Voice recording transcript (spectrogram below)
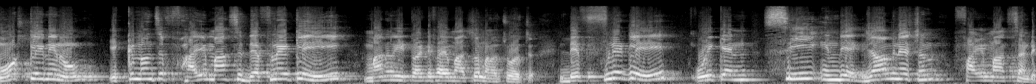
Mostly నేను ఇక్కడ నుంచి ఫైవ్ మార్క్స్ డెఫినెట్లీ మనం ఈ ట్వంటీ ఫైవ్ మార్క్స్ మనం చూడొచ్చు. Definitely we can see in the examination five marks అండి.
